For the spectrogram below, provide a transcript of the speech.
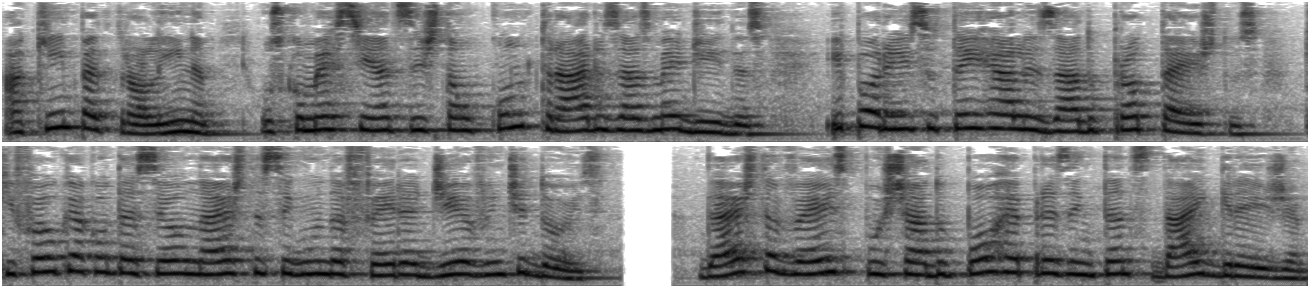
Aqui em Petrolina, os comerciantes estão contrários às medidas e por isso têm realizado protestos, que foi o que aconteceu nesta segunda-feira, dia 22. Desta vez puxado por representantes da igreja.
